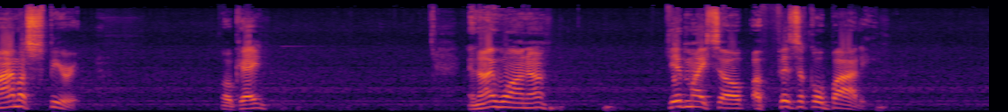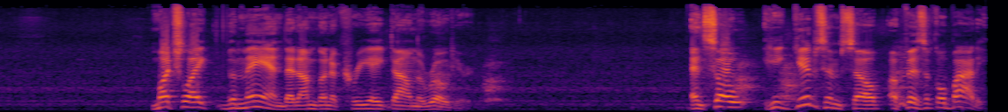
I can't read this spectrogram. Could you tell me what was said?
I'm a spirit, okay? And I want to give myself a physical body much like the man that I'm going to create down the road here. And so he gives himself a physical body,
